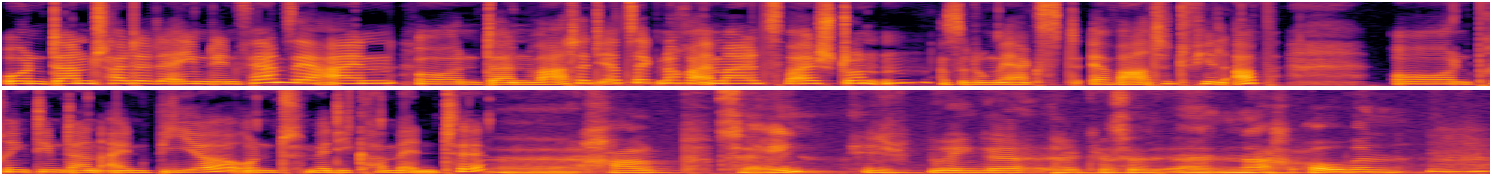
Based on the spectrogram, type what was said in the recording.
Und dann schaltet er ihm den Fernseher ein und dann wartet Jacek noch einmal zwei Stunden. Also du merkst, er wartet viel ab und bringt ihm dann ein Bier und Medikamente. Äh, halb zehn. Ich bringe äh, nach oben mhm.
